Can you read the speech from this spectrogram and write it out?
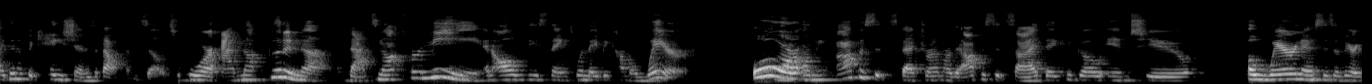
identifications about themselves or i'm not good enough that's not for me and all of these things when they become aware or on the opposite spectrum or the opposite side they could go into awareness is a very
